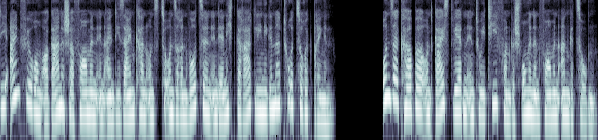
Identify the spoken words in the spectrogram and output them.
Die Einführung organischer Formen in ein Design kann uns zu unseren Wurzeln in der nicht geradlinigen Natur zurückbringen. Unser Körper und Geist werden intuitiv von geschwungenen Formen angezogen.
